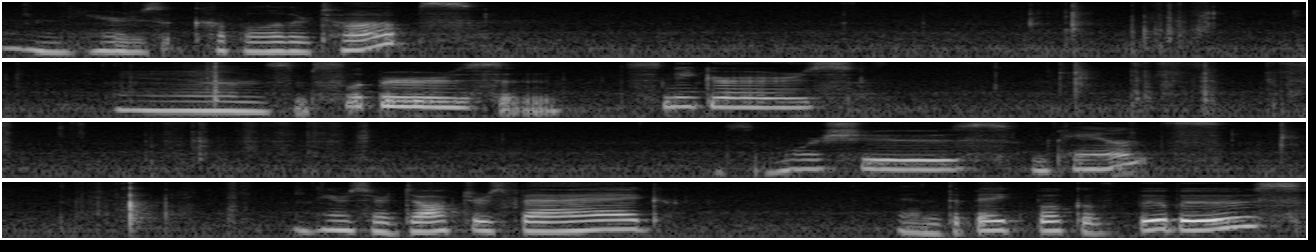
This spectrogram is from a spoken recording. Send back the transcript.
And here's a couple other tops. And some slippers and sneakers. And some more shoes and pants. And here's her doctor's bag and the big book of boo-boos.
